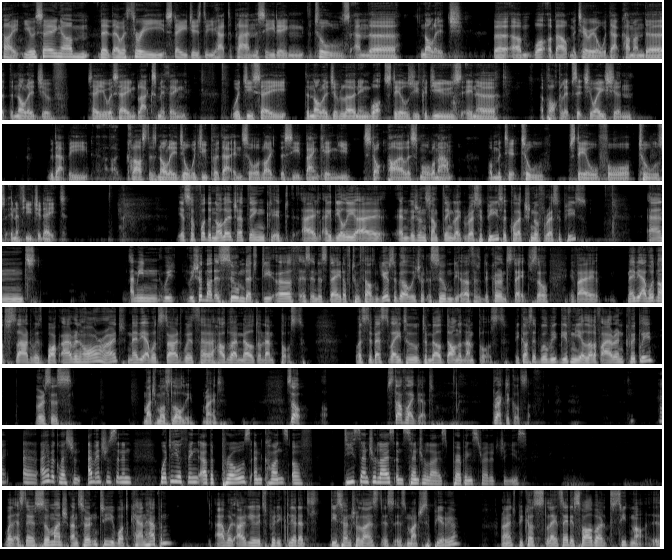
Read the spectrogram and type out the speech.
Hi, you were saying um, that there were three stages that you had to plan the seeding, the tools, and the knowledge. But um, what about material? Would that come under the knowledge of, say, you were saying blacksmithing? Would you say the knowledge of learning what steels you could use in a apocalypse situation? Would that be uh, classed as knowledge, or would you put that in sort of like the seed banking? You stockpile a small amount of material tool steel for tools in a future date. Yeah, so for the knowledge, I think it I, ideally I envision something like recipes, a collection of recipes, and I mean we we should not assume that the Earth is in the state of 2,000 years ago. We should assume the Earth is in the current state. So if I maybe I would not start with bog iron ore, right? Maybe I would start with uh, how do I melt a lamppost? What's the best way to to melt down a lamppost? Because it will be, give me a lot of iron quickly versus much more slowly, right? So stuff like that, practical stuff. Okay. Hi, uh, I have a question. I'm interested in what do you think are the pros and cons of decentralized and centralized prepping strategies? Well, as there's so much uncertainty what can happen, I would argue it's pretty clear that decentralized is, is much superior right? Because let's say the Svalbard seed,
